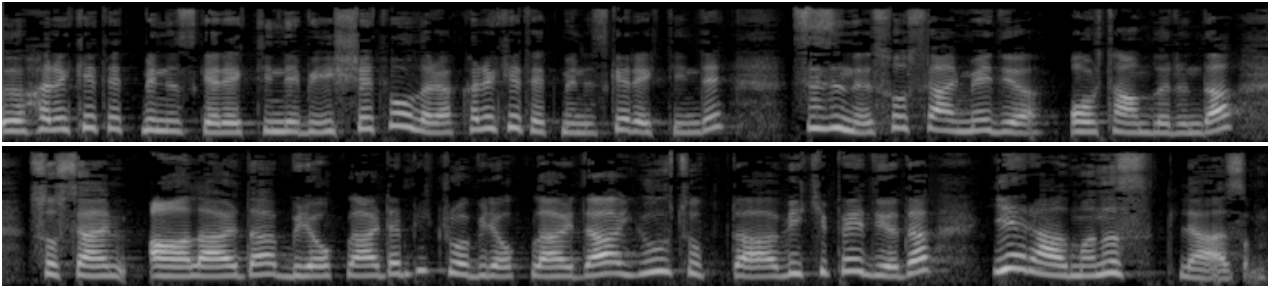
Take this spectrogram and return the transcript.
e, hareket etmeniz gerektiğinde, bir işletme olarak hareket etmeniz gerektiğinde sizin de sosyal medya ortamlarında, sosyal ağlarda, bloglarda, mikro bloglarda, YouTube'da, Wikipedia'da yer almanız lazım.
